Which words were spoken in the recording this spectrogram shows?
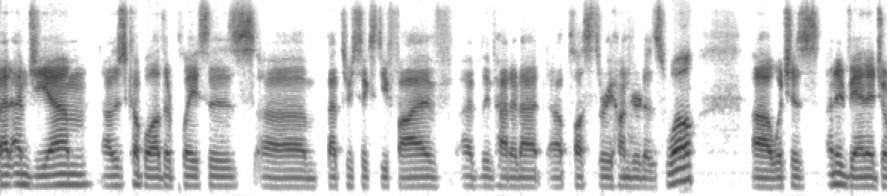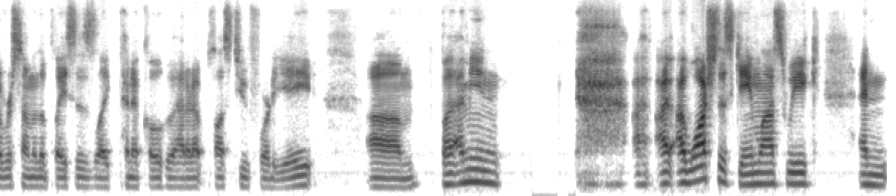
BetMGM. Uh, there's a couple other places. Um, Bet 365, I believe, had it at uh, plus 300 as well, uh, which is an advantage over some of the places like Pinnacle, who had it at plus 248. Um, but I mean, I, I watched this game last week, and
